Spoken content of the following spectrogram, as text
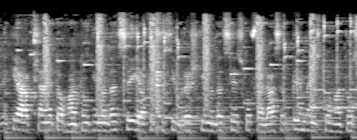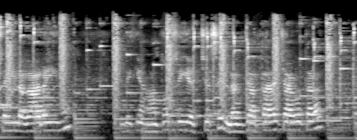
देखिए, आप चाहें तो हाथों की मदद से या फिर किसी ब्रश की मदद से इसको फैला सकते हैं। मैं इसको हाथों से ही लगा रही हूँ। देखिए, हाथों से ही अच्छे से लग जाता है चारों तरफ़।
